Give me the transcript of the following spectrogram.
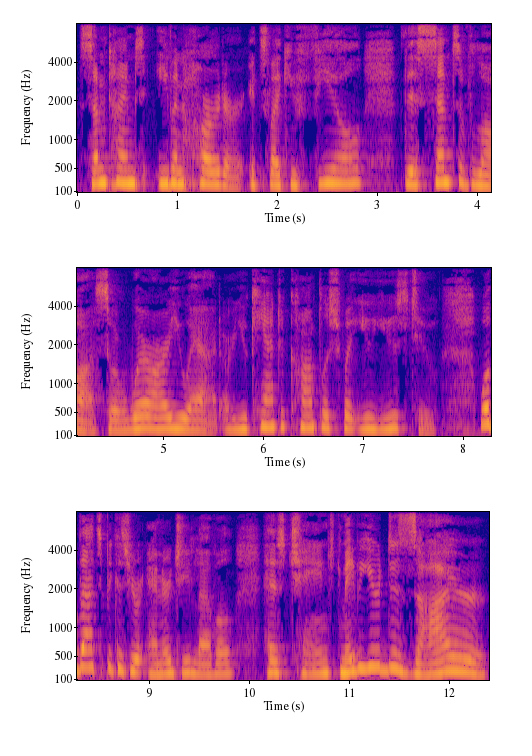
sometimes even harder. It's like you feel this sense of loss, or where are you at, or you can't accomplish what you used to. Well, that's because your energy level has changed. Maybe your desire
